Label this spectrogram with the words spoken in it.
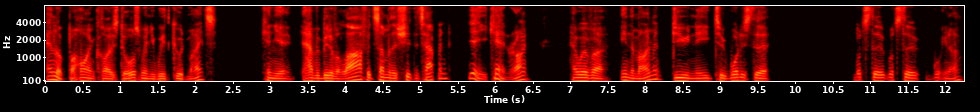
And look, behind closed doors, when you're with good mates, can you have a bit of a laugh at some of the shit that's happened? Yeah, you can, right? However, in the moment, do you need to? What is the, what's the, what's the, you know,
